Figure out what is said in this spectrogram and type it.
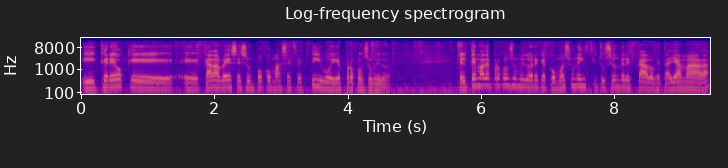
y creo que eh, cada vez es un poco más efectivo y es pro consumidor. El tema de Proconsumidor es que como es una institución del Estado que está llamada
